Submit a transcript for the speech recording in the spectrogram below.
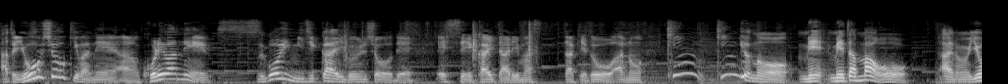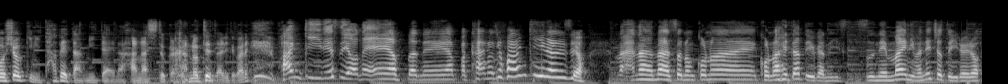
あと、幼少期はね、あの、これはね、すごい短い文章でエッセイ書いてありましたけど、あの、金、金魚の目、目玉を、あの、幼少期に食べたみたいな話とかが載ってたりとかね。ファンキーですよねやっぱね。やっぱ彼女ファンキーなんですよ。まあまあまあ、その、この、この間というか、ね、数年前にはね、ちょっといろいろ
